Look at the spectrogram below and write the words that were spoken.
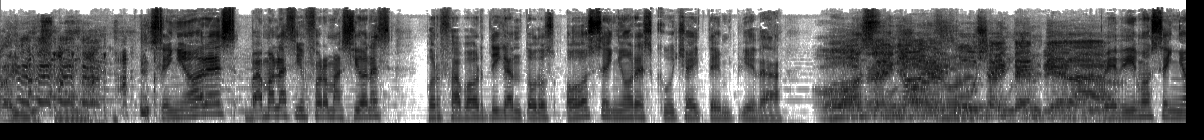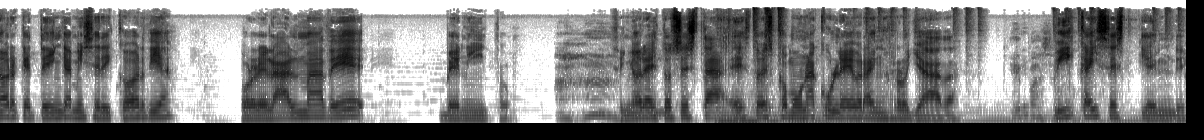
Ay, Dios mío. Señores, vamos a las informaciones. Por favor, digan todos, oh Señor, escucha y ten piedad. Oh, Señor, escucha y ten piedad. Pedimos, Señor, que tenga misericordia por el alma de Benito. Señores, esto, se está, esto es como una culebra enrollada. ¿Qué pasó? Pica y se extiende.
